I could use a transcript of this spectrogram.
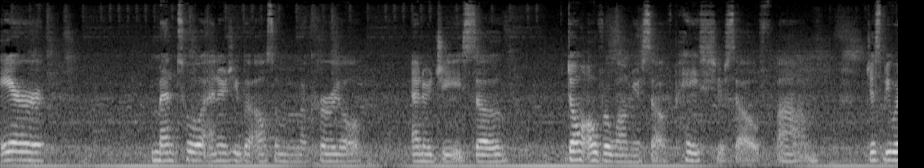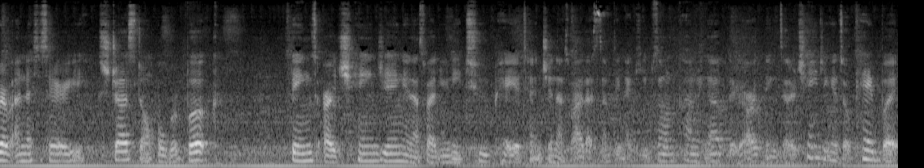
air mental energy but also mercurial energy. So don't overwhelm yourself. Pace yourself. Um, just beware of unnecessary stress. Don't overbook. Things are changing and that's why you need to pay attention. That's why that's something that keeps on coming up. There are things that are changing. It's okay but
